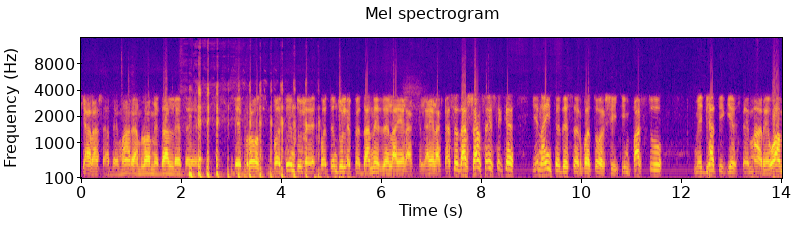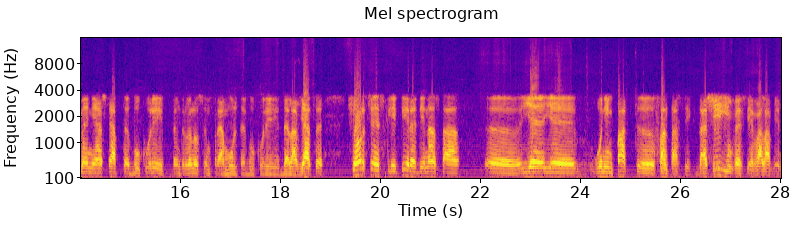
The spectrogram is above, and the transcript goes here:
chiar așa de mare. Am luat medalele de, de bronz, bătându-le, bătându-le pe daneze la el, la el acasă, dar șansa este că e înainte de sărbători și impactul mediatic este mare. Oamenii așteaptă bucurii, pentru că nu sunt prea multe bucurii de la viață și orice sclipire din asta uh, e, e un impact uh, fantastic. Dar și invers e valabil.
